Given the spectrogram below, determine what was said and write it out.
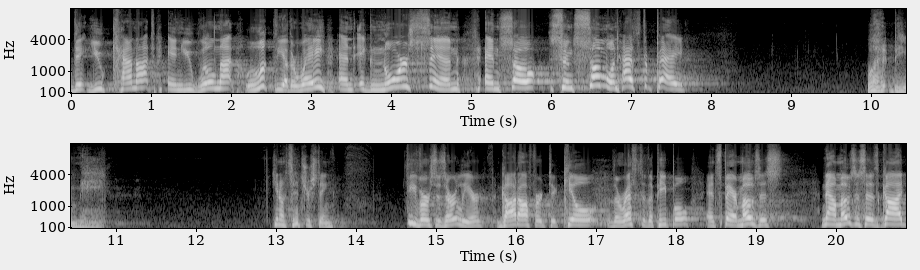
that you cannot and you will not look the other way and ignore sin. And so, since someone has to pay, let it be me. You know, it's interesting. A few verses earlier, God offered to kill the rest of the people and spare Moses. Now Moses says, God,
